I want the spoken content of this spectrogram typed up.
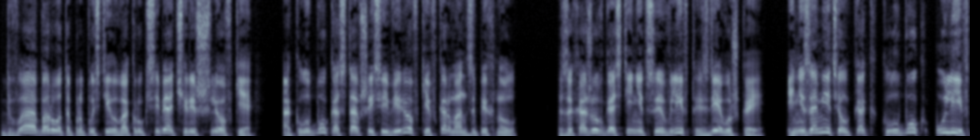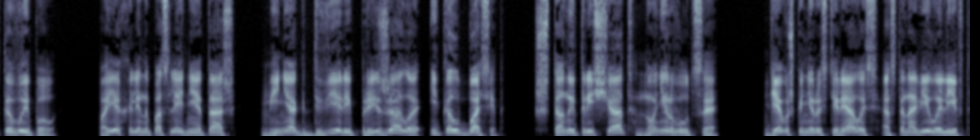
Два оборота пропустил вокруг себя через шлевки, а клубок оставшейся веревки в карман запихнул. Захожу в гостиницу в лифт с девушкой и не заметил, как клубок у лифта выпал. Поехали на последний этаж, меня к двери прижало и колбасит. Штаны трещат, но не рвутся. Девушка не растерялась, остановила лифт.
